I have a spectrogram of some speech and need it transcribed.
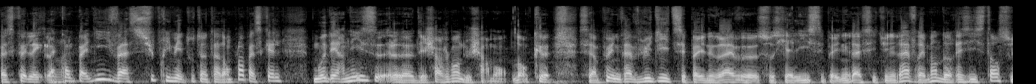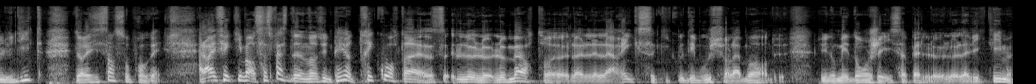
parce que la compagnie va supprimer tout un tas d'emplois parce qu'elle modernise le déchargement du charbon. Donc euh, c'est un peu une grève ludite, c'est pas une grève socialiste, c'est pas une grève, c'est une grève vraiment de résistance ludite, de résistance au progrès. Alors effectivement, ça se passe dans une période très courte. Hein. Le, le, le, meurtre, la, la, rixe qui débouche sur la mort de, du nommé Dongé, il s'appelle la victime,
